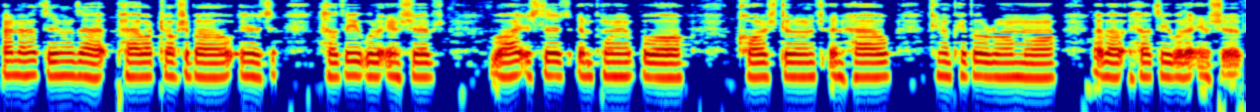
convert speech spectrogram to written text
Another thing that Power talks about is healthy relationships. Why is this important for college students and how can people learn more about healthy relationships?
